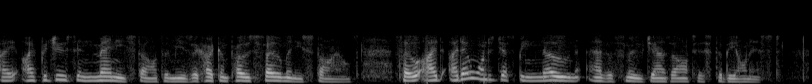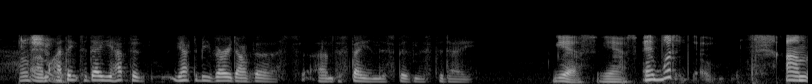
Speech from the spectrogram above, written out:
I, I produce in many styles of music. I compose so many styles. So I, I don't want to just be known as a smooth jazz artist, to be honest. Oh, Um. I think today you have to you have to be very diverse um, to stay in this business today. Yes, yes. And what um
